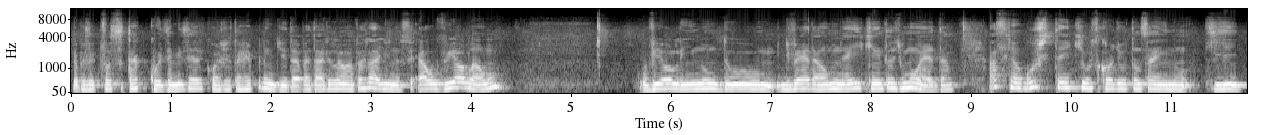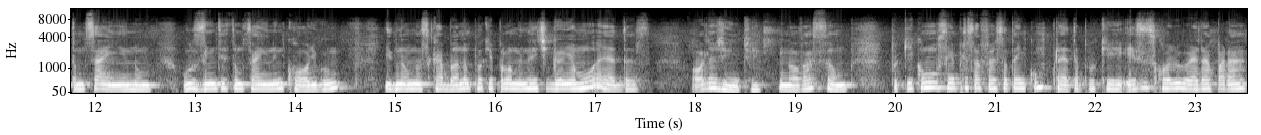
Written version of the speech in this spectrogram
Eu pensei que fosse outra coisa, misericórdia, tá repreendida. A verdade não é uma verdade, é o violão violino do de verão, né, e 500 de moeda. Assim, eu gostei que os códigos estão saindo, que estão saindo, os índices estão saindo em código e não nas cabanas, porque pelo menos a gente ganha moedas. Olha, gente, inovação. Porque como sempre essa festa tá incompleta, porque esses códigos era para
